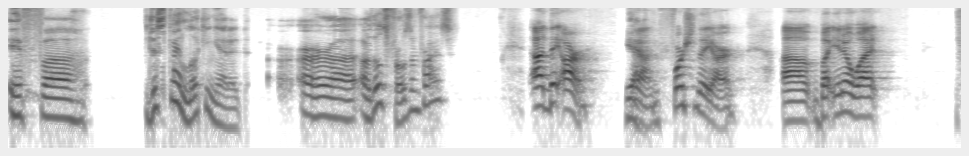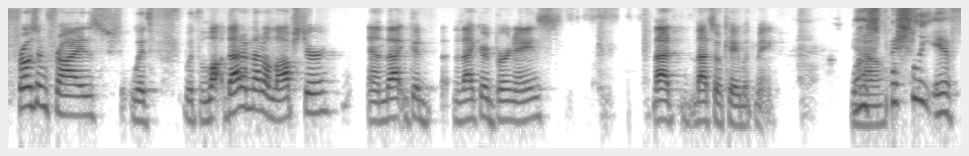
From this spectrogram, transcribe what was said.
If uh, just by looking at it, are uh, are those frozen fries? Uh, they are. Yeah. yeah unfortunately, they are. Uh, but you know what? Frozen fries with with lo- that amount of lobster and that good that good béarnaise, that that's okay with me. Well, know? especially if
